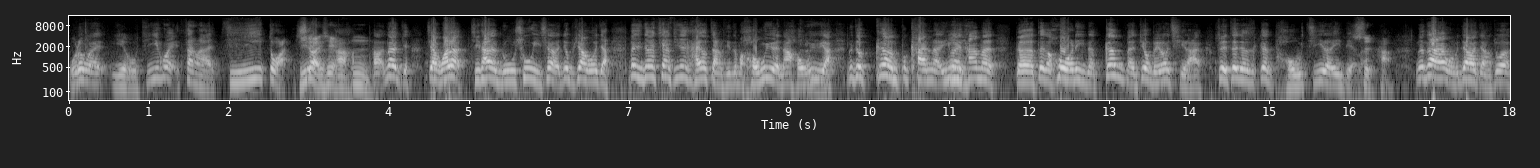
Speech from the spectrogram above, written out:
我认为有机会上来极短极短线啊。嗯，好，那讲讲完了，其他的如出一辙，就不需要我讲。那你说像今天还有涨停，什么宏远啊、宏裕啊，那就更不堪了，因为他们的这个获利呢根本就没有起来，所以这就是更投机了一点了。是好，那再来我们就要讲说，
